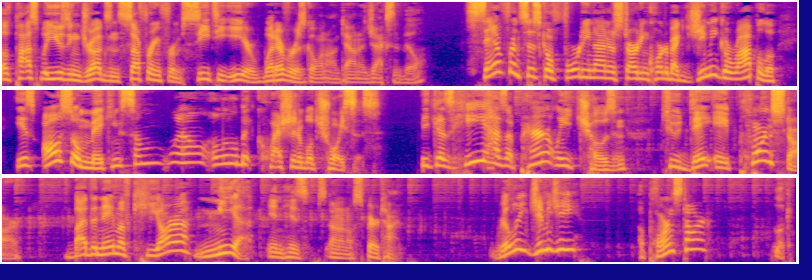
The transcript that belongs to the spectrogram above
of possibly using drugs and suffering from CTE or whatever is going on down in Jacksonville, San Francisco 49ers starting quarterback Jimmy Garoppolo is also making some, well, a little bit questionable choices because he has apparently chosen to date a porn star by the name of Kiara Mia in his, I don't know, spare time. Really, Jimmy G? A porn star? Look,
